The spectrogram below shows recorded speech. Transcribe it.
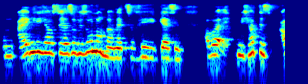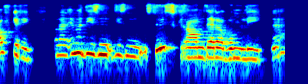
Und eigentlich hast du ja sowieso noch, noch nicht so viel gegessen. Aber mich hat das aufgeregt. Und dann immer diesen, diesen Süßkram, der da rumliegt. Ne?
